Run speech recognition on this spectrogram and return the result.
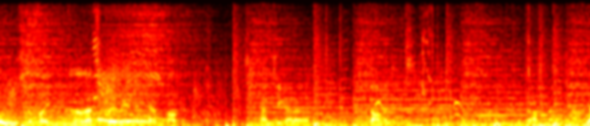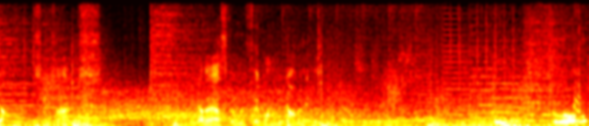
ooh, he's still fighting, even though that's clearly a big Captain Falcon. Sometimes you gotta dominate. The Josh Madden. Yep. Sometimes gotta ask them if they want to be dominated. Oh, oh,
